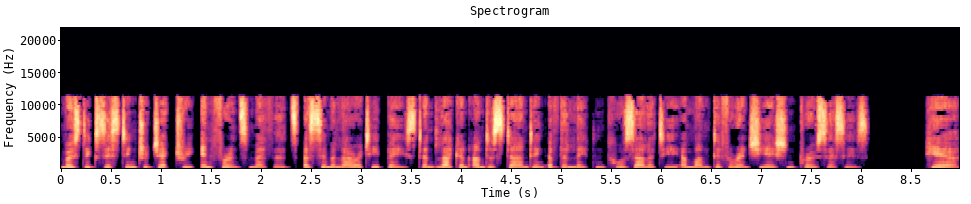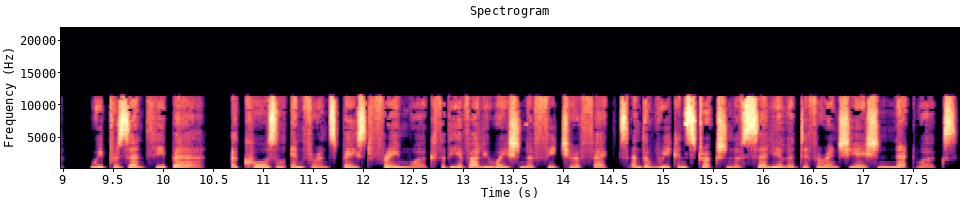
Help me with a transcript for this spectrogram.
Most existing trajectory inference methods are similarity based and lack an understanding of the latent causality among differentiation processes. Here, we present CIBER, a causal inference based framework for the evaluation of feature effects and the reconstruction of cellular differentiation networks.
